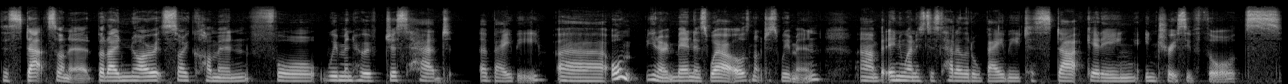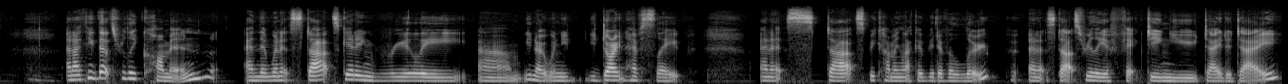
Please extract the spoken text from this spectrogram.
the stats on it, but I know it's so common for women who have just had a baby, uh, or you know, men as well. It's not just women, um, but anyone who's just had a little baby to start getting intrusive thoughts, and I think that's really common. And then when it starts getting really, um, you know, when you you don't have sleep, and it starts becoming like a bit of a loop, and it starts really affecting you day to day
